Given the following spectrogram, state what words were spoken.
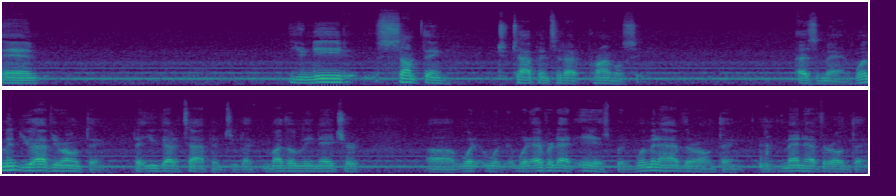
and you need something to tap into that primacy as a man. Women, you have your own thing that you got to tap into, like motherly nature, uh, what, what, whatever that is. But women have their own thing. Men have their own thing,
